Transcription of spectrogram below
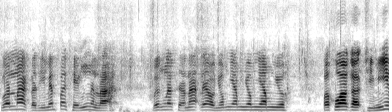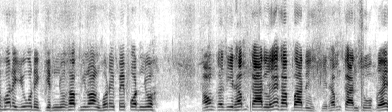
ส่วนมากกับที่เม็นปลาเข็งนั่นละเบิ่งลักษณะแล้วยอมยำยอมยำอยู่ปลาควากับสีมีพ่อได้อยู่ได้กินอยู่ครับ พี่น้องพ่อได้ไปปนอยู่ เอากระสีทำการเลยครับบาดนี้สีทำการสูบเลย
